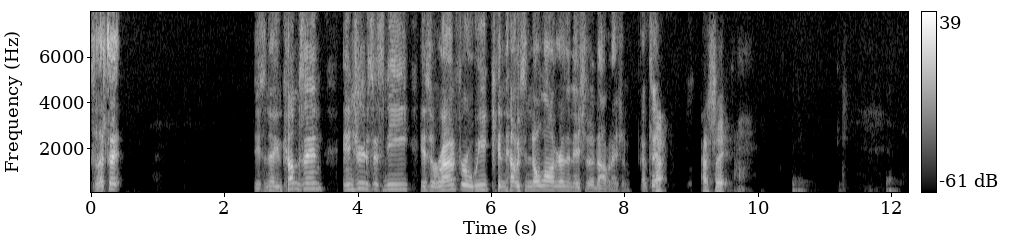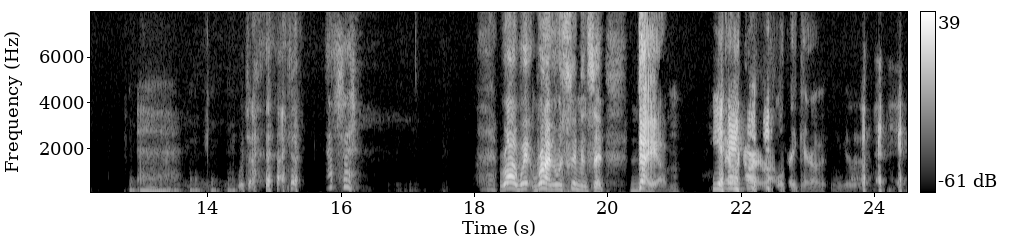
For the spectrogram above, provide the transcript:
So that's it. He's no, he comes in, injures his knee, is around for a week, and now he's no longer in the nation of domination. That's it. That's it. Uh, Which That's it. Ron Wi- Ron Simmons said, "Damn." Yeah. They're like, "All right, Ron, we'll take care of it." We'll get rid of it."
